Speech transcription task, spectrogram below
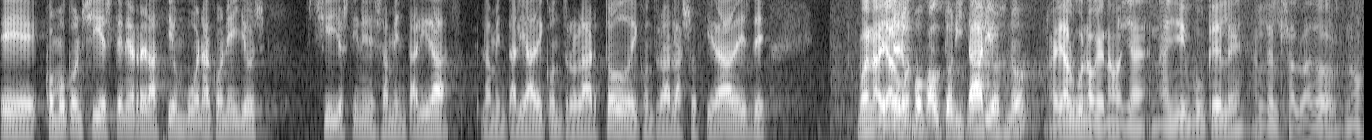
eh, ¿cómo consigues tener relación buena con ellos si ellos tienen esa mentalidad? La mentalidad de controlar todo, de controlar las sociedades, de, bueno, de hay, ser algún- un poco autoritarios, ¿no? hay alguno que no, ya Nayib Bukele, el del Salvador, no.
